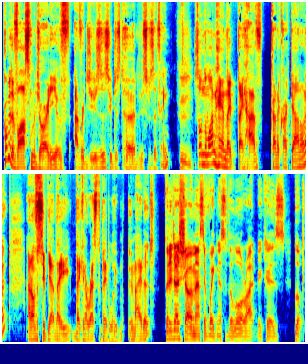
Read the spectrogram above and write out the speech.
probably the vast majority of average users who just heard this was a thing. Hmm. So on the one hand, they they have kind of cracked down on it, and obviously, yeah, they they can arrest the people who who made it. But it does show a massive weakness of the law, right? Because look,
